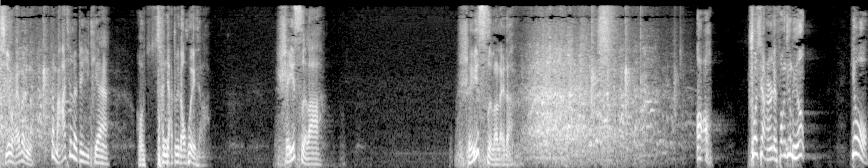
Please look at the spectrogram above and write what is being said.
媳妇还问呢，干嘛去了这一天？哦，参加追悼会去了。谁死了？谁死了来的？哦哦，说相声那方清平。哟，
